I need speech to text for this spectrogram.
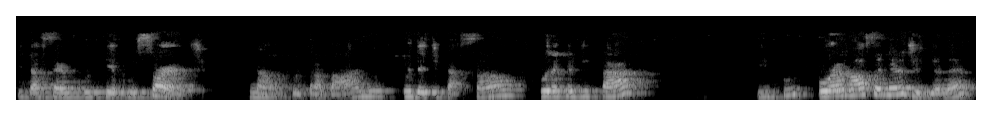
E dá certo por quê? Por sorte? Não, por trabalho, por dedicação, por acreditar e por pôr a nossa energia, né?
